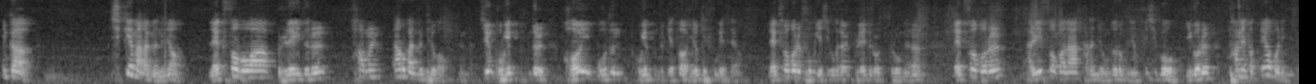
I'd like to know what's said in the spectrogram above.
그러니까 쉽게 말하면은요, rack 서버와 blade를 farm을 따로 만들 필요가 없습니다. 지금 고객분들 거의 모든 고객분들께서 이렇게 쓰고 계세요. rack 서버를 쓰고 계시고 그다음에 blade로 들어오면은 rack 서버를 관리 서버나 다른 용도로 그냥 쓰시고 이거를 farm에서 떼어버립니다.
